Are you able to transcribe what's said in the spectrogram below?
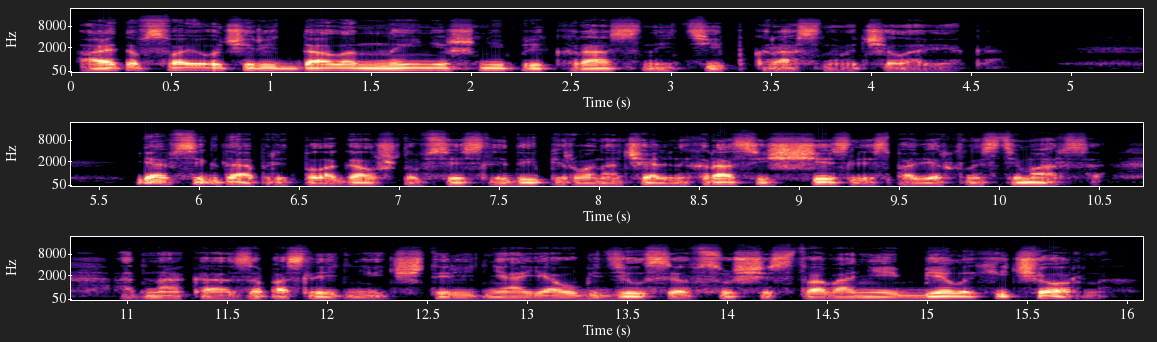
а это, в свою очередь, дало нынешний прекрасный тип красного человека. Я всегда предполагал, что все следы первоначальных рас исчезли с поверхности Марса. Однако за последние четыре дня я убедился в существовании белых и черных.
